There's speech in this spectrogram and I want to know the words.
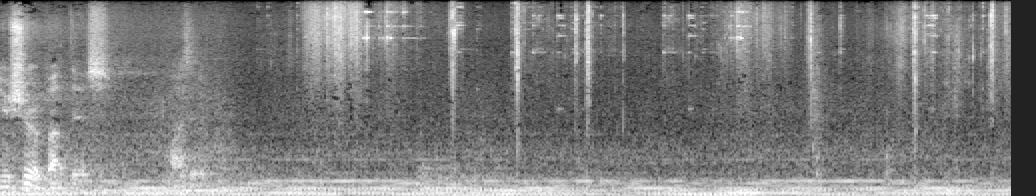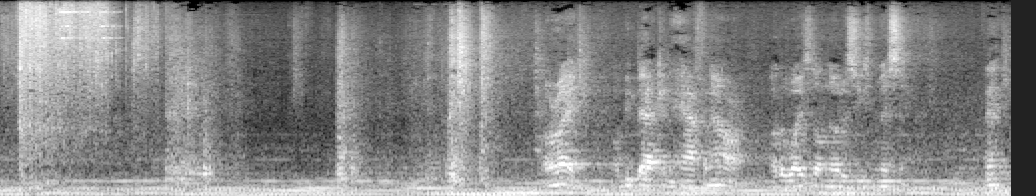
You're sure about this? Positive. Otherwise, they'll notice he's missing. Thank you.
